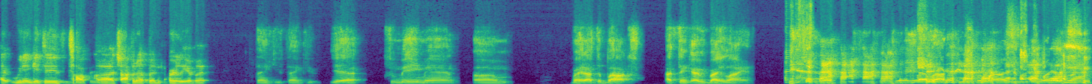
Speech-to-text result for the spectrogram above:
I, we didn't get to talk uh, chop it up in, earlier, but Thank you, thank you. Yeah, for me, man, um, right out the box, I think everybody lying. Whenever I somebody, whatever,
